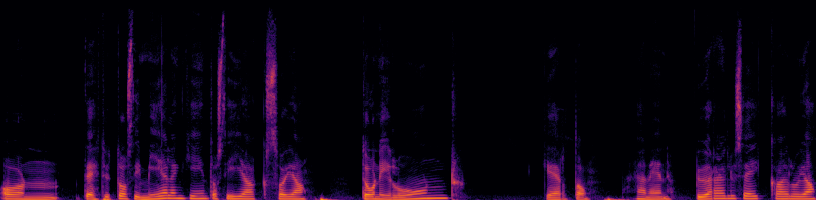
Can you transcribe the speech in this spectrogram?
On tehty tosi mielenkiintoisia jaksoja. Toni Lund kertoi hänen pyöräilyseikkailuja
